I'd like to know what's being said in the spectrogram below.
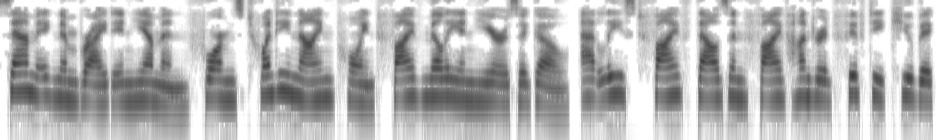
Sam ignimbrite in Yemen forms 29.5 million years ago, at least 5550 cubic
